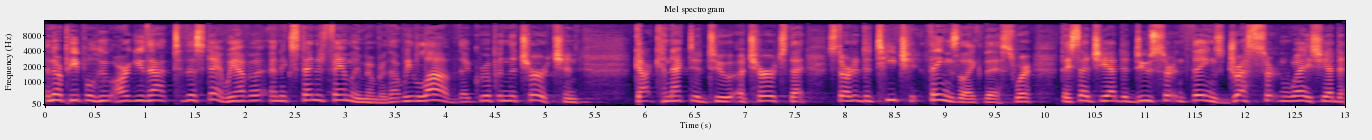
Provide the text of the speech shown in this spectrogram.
and there are people who argue that to this day. We have a, an extended family member that we love that grew up in the church and got connected to a church that started to teach things like this, where they said she had to do certain things, dress certain ways, she had to,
